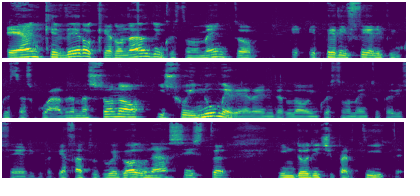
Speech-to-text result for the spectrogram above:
è anche vero che Ronaldo in questo momento è, è periferico in questa squadra, ma sono i suoi numeri a renderlo in questo momento periferico, perché ha fatto due gol, un assist in 12 partite.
